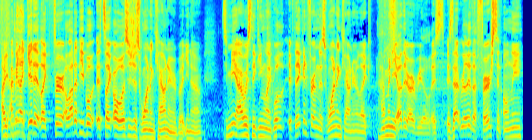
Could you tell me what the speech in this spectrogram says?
I, I mean, I get it. Like for a lot of people, it's like, oh, this is just one encounter. But you know, to me, I was thinking like, well, if they confirm this one encounter, like, how many other are real? Is is that really the first and only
